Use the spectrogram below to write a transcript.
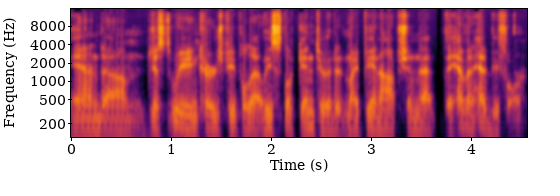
And um, just we encourage people to at least look into it. It might be an option that they haven't had before.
